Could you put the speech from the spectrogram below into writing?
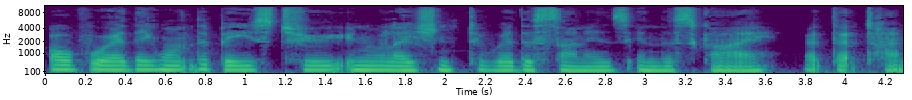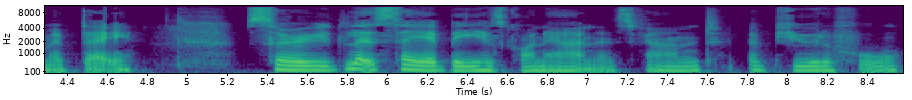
of where they want the bees to in relation to where the sun is in the sky at that time of day. So let's say a bee has gone out and has found a beautiful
